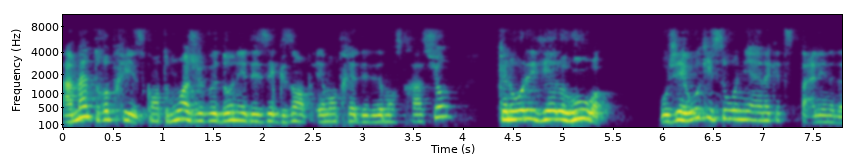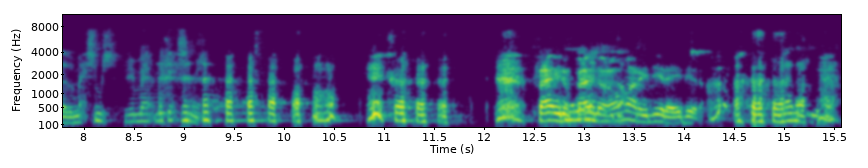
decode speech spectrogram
à maintes reprises quand moi je veux donner des exemples et montrer des démonstrations كنوري ديالو هو. وجا هو كيسولني أنا كتسطع علينا دابا ما حشمش ما كيحشمش فاعلو فاعلو عمر يديرها يديرها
